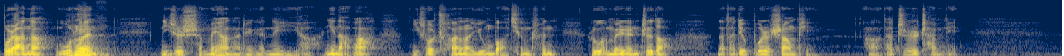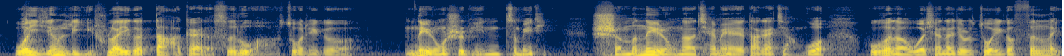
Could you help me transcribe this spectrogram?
不然呢，无论你是什么样的这个内衣啊，你哪怕你说穿了永葆青春，如果没人知道，那它就不是商品啊，它只是产品。我已经理出来一个大概的思路啊，做这个内容视频自媒体，什么内容呢？前面也大概讲过，不过呢，我现在就是做一个分类。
